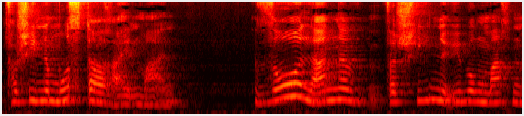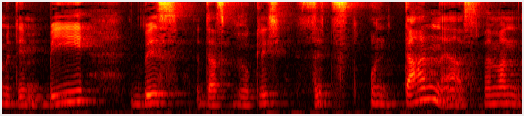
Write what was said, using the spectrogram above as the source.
verschiedene Muster reinmalen. So lange verschiedene Übungen machen mit dem B, bis das wirklich sitzt. Und dann erst, wenn man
